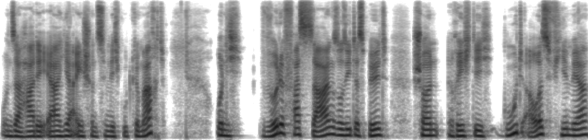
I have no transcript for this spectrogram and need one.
unser HDR hier eigentlich schon ziemlich gut gemacht. Und ich würde fast sagen, so sieht das Bild schon richtig gut aus. Viel mehr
